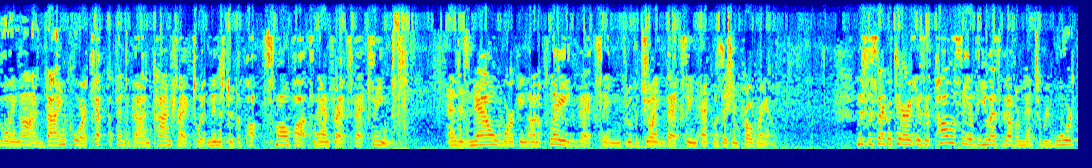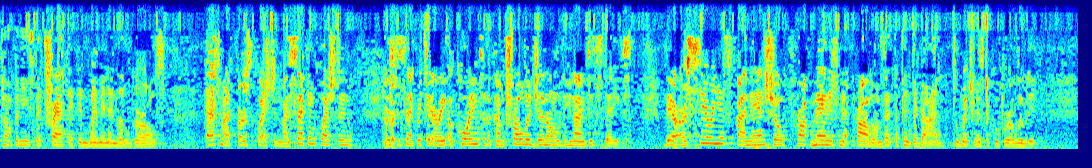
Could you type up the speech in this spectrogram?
going on, DynCorp kept the Pentagon contract to administer the smallpox and anthrax vaccines and is now working on a plague vaccine through the Joint Vaccine Acquisition Program. Mr. Secretary, is it policy of the U.S. government to reward companies that traffic in women and little girls? That's my first question. My second question, Mr. Secretary, according to the Comptroller General of the United States, there are serious financial pro- management problems at the Pentagon, to which Mr. Cooper alluded.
